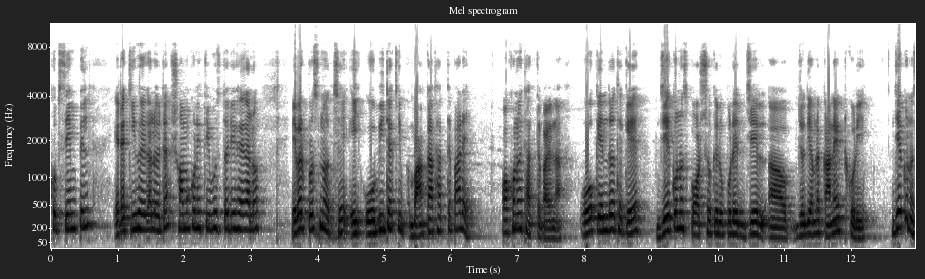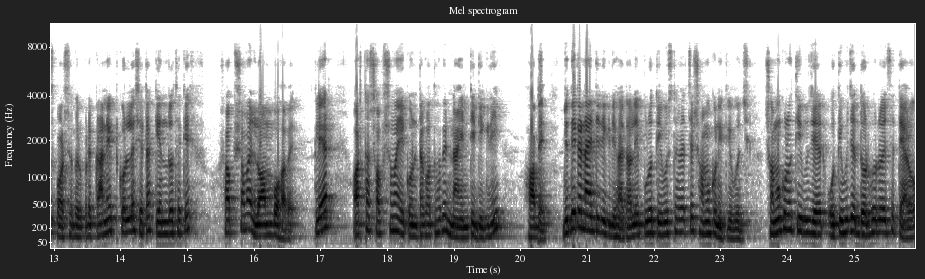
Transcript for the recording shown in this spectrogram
খুব সিম্পল এটা কি হয়ে গেল? এটা সমকোণী ত্রিভুজ তৈরি হয়ে গেল। এবার প্রশ্ন হচ্ছে, এই ও বিটা কি বাঁকা থাকতে পারে? কখনোই থাকতে পারে না। ও কেন্দ্র থেকে যে কোনো স্পর্শকের উপরে যে যদি আমরা কানেক্ট করি যে কোনো স্পর্শকের উপরে কানেক্ট করলে সেটা কেন্দ্র থেকে সবসময় লম্ব হবে। ক্লিয়ার অর্থাৎ সবসময় এই কোণটা কত হবে? নাইনটি ডিগ্রি হবে। যদি এটা নাইনটি ডিগ্রি হয়, তাহলে পুরো ত্রিভুজটা হচ্ছে সমকোণী ত্রিভুজ। সমকোণী ত্রিভুজের অতিভুজের দৈর্ঘ্য রয়েছে তেরো,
